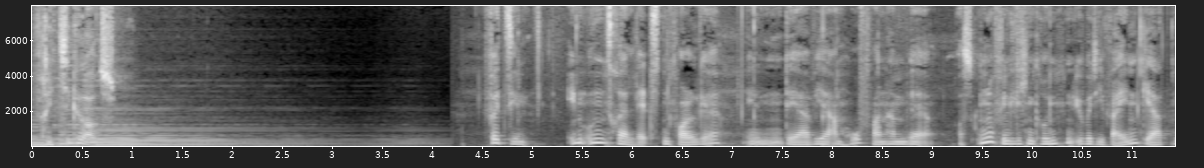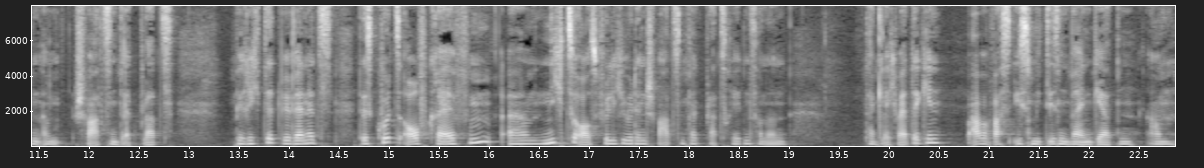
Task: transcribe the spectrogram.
Fritzi Kraus. Fritzi, in unserer letzten Folge, in der wir am Hof waren, haben wir aus unerfindlichen Gründen über die Weingärten am Schwarzenbergplatz berichtet. Wir werden jetzt das kurz aufgreifen, ähm, nicht so ausführlich über den Schwarzenbergplatz reden, sondern dann gleich weitergehen. Aber was ist mit diesen Weingärten am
